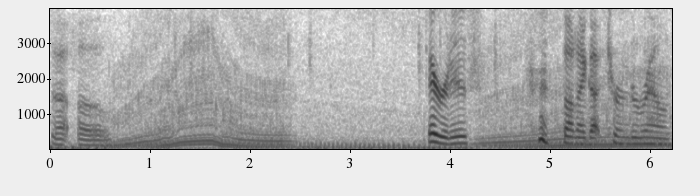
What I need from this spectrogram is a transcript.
Uh-oh. There it is. Thought I got turned around.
